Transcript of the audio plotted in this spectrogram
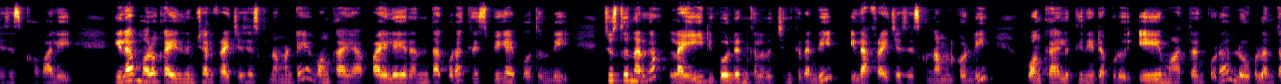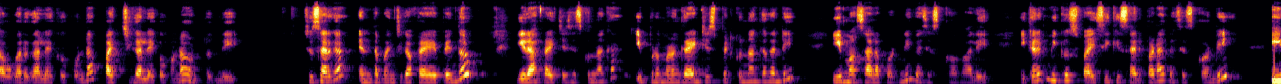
చేసేసుకోవాలి. ఇలా మరొక ఐదు నిమిషాలు ఫ్రై చేసేసుకున్నామంటే వంకాయ పై లేయర్ అంతా కూడా క్రిస్పీగా అయిపోతుంది. చూస్తున్నారుగా లైట్ గోల్డెన్ కలర్ వచ్చింది కదండి. ఇలా ఫ్రై చేసేసుకున్నాం అనుకోండి వంకాయలు తినేటప్పుడు ఏ మాత్రం కూడా లోపలంతా ఒగరుగా లేకోకుండా పచ్చిగా లేకోకుండా ఉంటుంది. చూసారుగా? ఎంత మంచిగా ఫ్రై అయిపోయిందో. ఇలా ఫ్రై చేసేసుకున్నాక ఇప్పుడు మనం గ్రైండ్ చేసి పెట్టుకున్నాం కదండి ఈ మసాలా పొడిని వేసేసుకోవాలి. ఇక్కడ మీకు స్పైసీకి సరిపడా వేసేసుకోండి. ఈ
